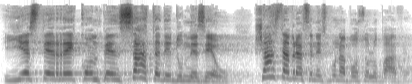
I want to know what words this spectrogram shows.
este recompensată de Dumnezeu. Și asta vrea să ne spună Apostolul Pavel.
